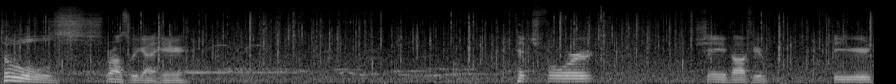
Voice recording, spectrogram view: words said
Tools. What else we got here? Pitchfork. Shave off your beard.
